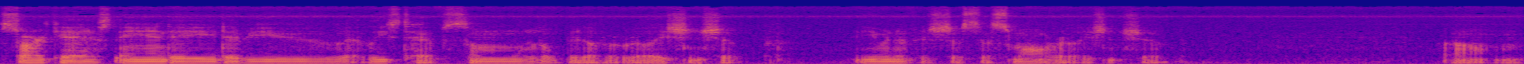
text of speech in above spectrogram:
Starrcast and AEW at least have some little bit of a relationship even if it's just a small relationship. Um,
